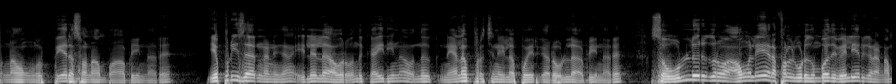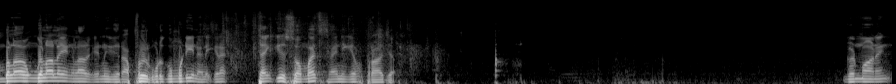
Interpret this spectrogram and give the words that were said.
சொன்னான் உங்கள் பேரை சொன்னான்ப்பா அப்படின்னாரு. எப்படி சார் நினைச்சேன் இல்லை இல்லை அவர் வந்து கைதினா வந்து நில பிரச்சனையில் போயிருக்காரு உள்ள அப்படின்னாரு. ஸோ உள்ளே இருக்கிறோம் அவங்களே ரெஃபரல் கொடுக்கும்போது வெளியே இருக்கிற நம்மளால் உங்களால் எங்களால் எனக்கு ரெஃபரல் கொடுக்க முடியும்னு நினைக்கிறேன். Thank you so much shining of Raja good morning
